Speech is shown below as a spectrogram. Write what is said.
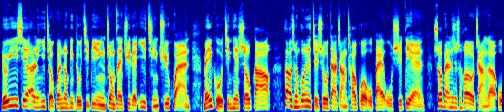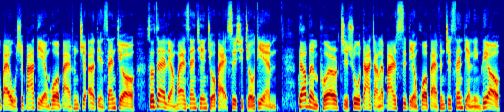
由于一些二零一九冠状病毒疾病重灾区的疫情趋缓，美股今天收高，道琼工业指数大涨超过五百五十点，收盘的时候涨了五百五十八点，或百分之二点三九，收在两万三千九百四十九点。标本普尔指数大涨了八十四点，或百分之三点零六，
